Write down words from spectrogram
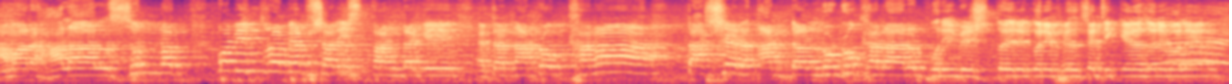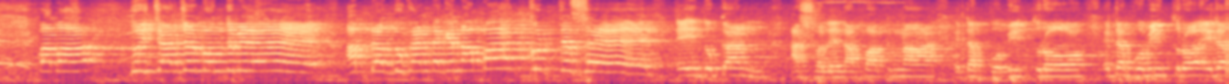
আমার হালাল সুন্নত পবিত্র ব্যবসার স্থানটাকে একটা নাটক খানা তাসের আড্ডা লুডু খেলার পরিবেশ তৈরি করে ফেলছে। ঠিক কেন বলেন? বাবা, দুই, চারজন বন্ধু মিলে আপনার করতেছে এই দোকান আসলে নাপাক না, এটা পবিত্র এটা পবিত্র, এটা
